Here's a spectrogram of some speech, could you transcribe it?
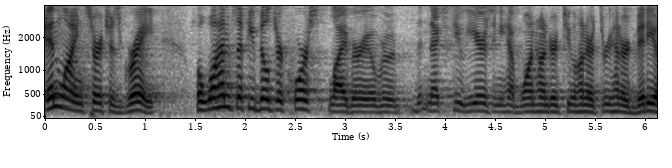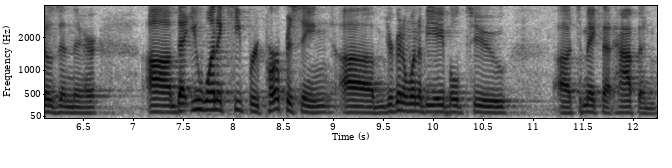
inline search is great. But what happens if you build your course library over the next few years and you have 100, 200, 300 videos in there um, that you want to keep repurposing? Um, you're going to want to be able to, uh, to make that happen.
